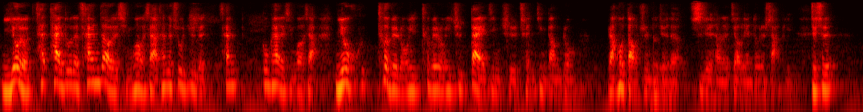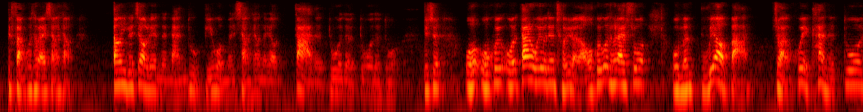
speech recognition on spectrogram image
你又有太太多的参照的情况下，它的数据的参。公开的情况下，你又特别容易、特别容易去带进去沉浸当中，然后导致你觉得世界上的教练都是傻逼。其实反过头来想想，当一个教练的难度比我们想象的要大得多得多得多。其实我我回我当然我有点扯远了，我回过头来说，我们不要把转会看得多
